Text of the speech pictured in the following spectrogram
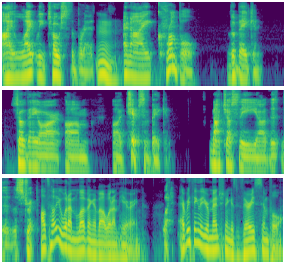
I lightly toast the bread Mm. and I crumple the bacon, so they are um, uh, chips of bacon, not just the, uh, the the the strip. I'll tell you what I'm loving about what I'm hearing. What? Everything that you're mentioning is very simple,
